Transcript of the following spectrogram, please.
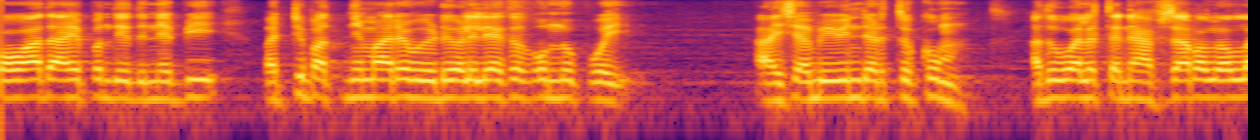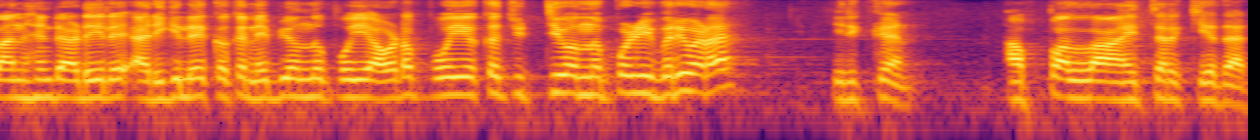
പോവാതായപ്പോൾ എന്ത് ചെയ്തു? നബി മറ്റ് പത്നിമാരെ വീടുകളിലേക്കൊക്കെ ഒന്ന് പോയി. ആയിഷ ബീവിന്റെ അടുത്തേക്കും അതുപോലെ തന്നെ ഹഫ്സാർ അള്ളാഹിന്റെ അടിയിൽ അരികിലേക്കൊക്കെ നബി ഒന്ന് പോയി അവിടെ പോയി ഒക്കെ ചുറ്റി വന്നപ്പോൾ ഇവരിവിടെ ഇരിക്കാൻ അപ്പം അള്ളാഹ് അയച്ചിറക്കിയതാൻ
